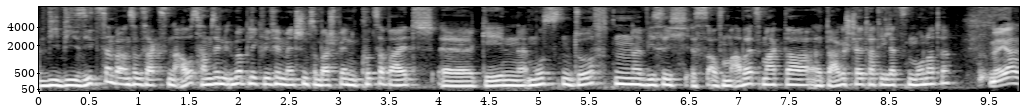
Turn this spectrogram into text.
wie wie sieht es denn bei uns in Sachsen aus? Haben Sie einen Überblick, wie viele Menschen zum Beispiel in Kurzarbeit äh, gehen mussten, durften, wie sich es auf dem Arbeitsmarkt da äh, dargestellt hat die letzten Monate? Naja,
